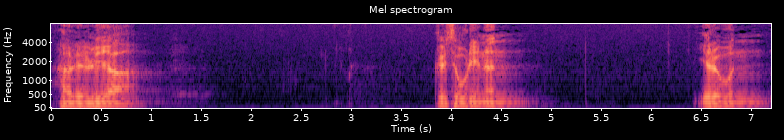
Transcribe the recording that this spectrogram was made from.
할렐루야. 그래서 우리는 여러분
